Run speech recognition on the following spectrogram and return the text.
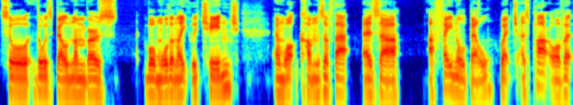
So, those bill numbers will more than likely change. And what comes of that is a, a final bill, which, as part of it,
